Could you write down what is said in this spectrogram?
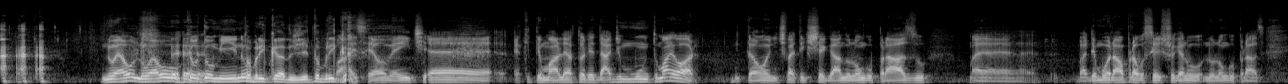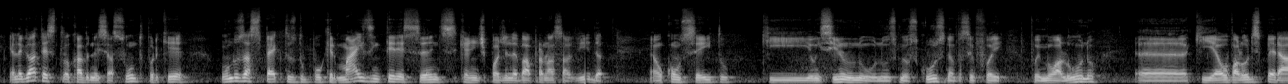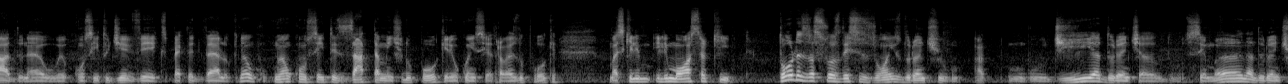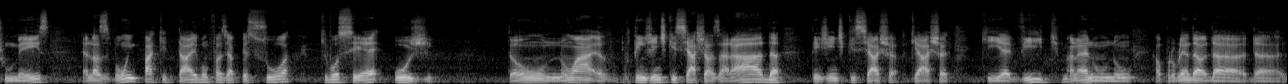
não é, o, não é o que eu domino. tô brincando, gente, tô brincando. Mas realmente é, é que tem uma aleatoriedade muito maior. Então a gente vai ter que chegar no longo prazo é, vai demorar para você chegar no, no, longo prazo. É legal ter se tocado nesse assunto porque um dos aspectos do poker mais interessantes que a gente pode levar para nossa vida é um conceito que eu ensino no, nos meus cursos, né? Você foi, foi meu aluno, uh, que é o valor esperado, né? O, o, conceito de EV, Expected Value, que não, é não é um conceito exatamente do poker, eu conheci através do poker, mas que ele, ele mostra que todas as suas decisões durante o, a, o dia, durante a semana, durante o mês, elas vão impactar e vão fazer a pessoa que você é hoje. Então, não há, tem gente que se acha azarada, tem gente que se acha que acha que é vítima, né? Não, não é o problema da, da, da,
